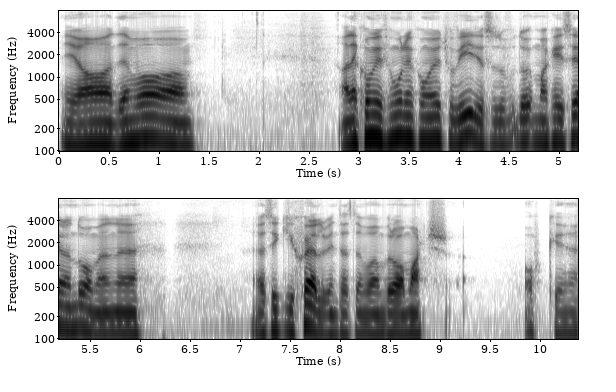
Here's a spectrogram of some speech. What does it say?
Ja den var... Ja den kommer ju förmodligen komma ut på video så då, då, man kan ju se den då men... Eh, jag tycker ju själv inte att det var en bra match. Och... Eh,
